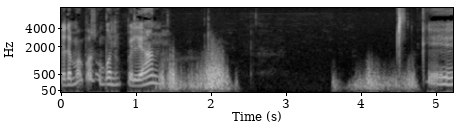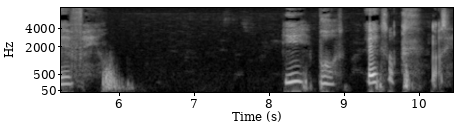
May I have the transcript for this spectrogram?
Y además pues son buenos peleando. Qué feo. Y pues eso, no sé.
